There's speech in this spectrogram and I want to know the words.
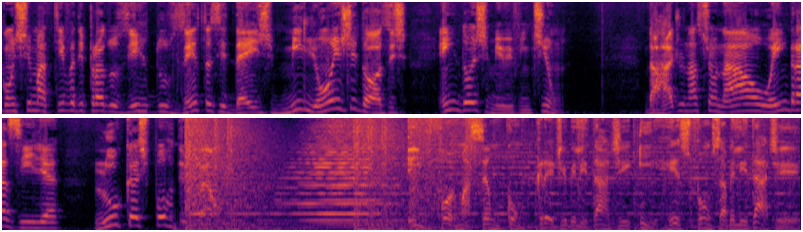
com estimativa de produzir 210 milhões de doses em 2021. Da Rádio Nacional em Brasília, Lucas Pordelão. Informação com credibilidade e responsabilidade.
